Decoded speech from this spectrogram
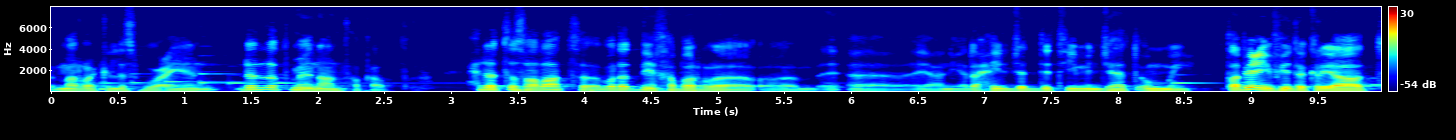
مرة كل أسبوعين للاطمئنان فقط. إحدى الاتصالات وردني خبر يعني رحيل جدتي من جهة أمي. طبيعي في ذكريات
